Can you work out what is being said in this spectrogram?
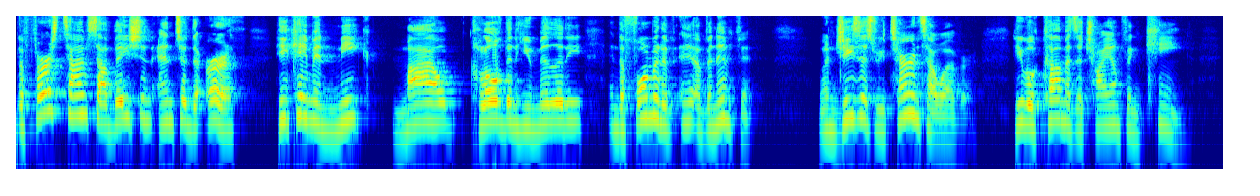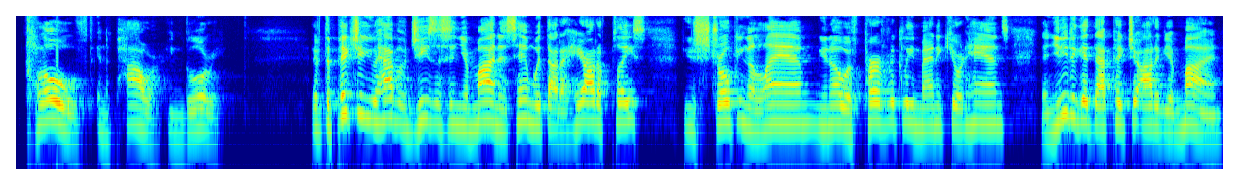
The first time salvation entered the earth, he came in meek, mild, clothed in humility, in the form of an infant. When Jesus returns, however, he will come as a triumphant king clothed in power and glory. If the picture you have of Jesus in your mind is him without a hair out of place, you stroking a lamb, you know, with perfectly manicured hands, then you need to get that picture out of your mind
